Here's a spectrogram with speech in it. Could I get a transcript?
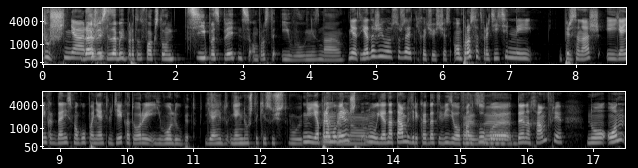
душняра. Даже если забыть про тот факт, что он типа сплетница, он просто evil, не знаю. Нет, я даже его осуждать не хочу сейчас. Он просто отвратительный персонаж, и я никогда не смогу понять людей, которые его любят. Я не, я не думаю, что такие существуют. Не, я прям уверен, ну, что, ну, я на Тамблере когда-то видела фан-клубы. Дэна Хамфри, но он,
